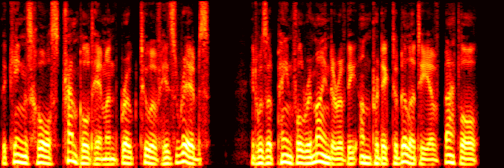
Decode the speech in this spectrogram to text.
the king's horse trampled him and broke two of his ribs. It was a painful reminder of the unpredictability of battle.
